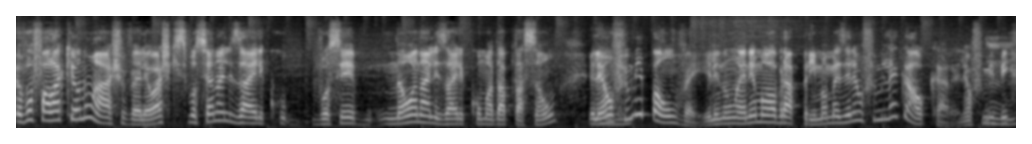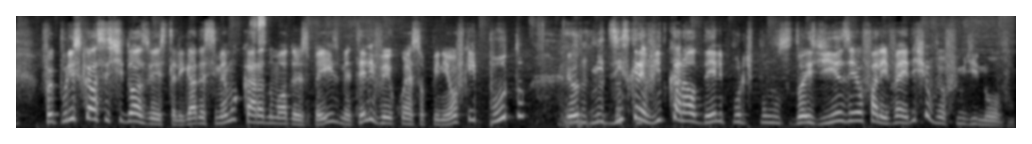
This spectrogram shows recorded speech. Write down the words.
eu vou falar que eu não acho, velho. Eu acho que se você analisar ele, você não analisar ele como adaptação, ele é um Uhum. filme bom, velho. Ele não é nenhuma obra-prima, mas ele é um filme legal, cara. Ele é um filme Uhum. bem. Foi por isso que eu assisti duas vezes, tá ligado? Esse mesmo cara do Mother's Basement, ele veio com essa opinião, eu fiquei puto. Eu me desinscrevi do canal dele por, tipo, uns dois dias e eu falei, velho, deixa eu ver o filme de novo.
